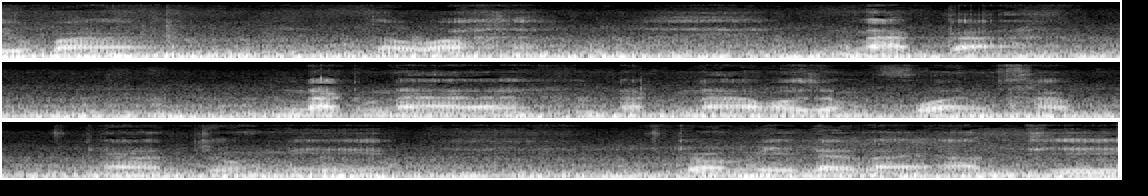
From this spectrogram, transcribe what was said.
อยู่บ้าง แต่ว่าหนักอะหนักหนาหนักหนาพอสมควรครับ งานช่วงนี้ ก็มีหลาย ๆ อันที่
